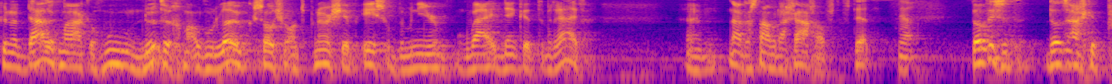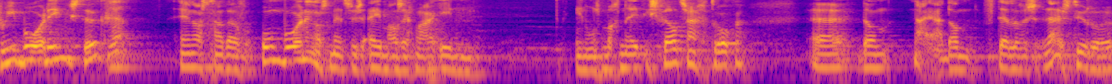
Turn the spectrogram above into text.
kunnen duidelijk maken hoe nuttig, maar ook hoe leuk social entrepreneurship is op de manier hoe wij denken te bedrijven. ehm, nou, dan staan we daar graag over te vertellen. Ja. Dat is, het, dat is eigenlijk het pre-boarding stuk. Ja. En als het gaat over onboarding, als mensen dus eenmaal zeg maar in, in ons magnetisch veld zijn getrokken, eh, dan, nou ja, dan vertellen we ze, nou, sturen we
